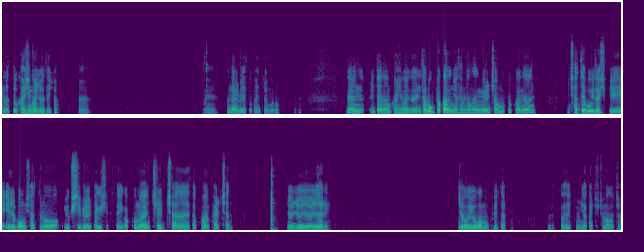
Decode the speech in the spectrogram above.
이것도 관심 가져도 되죠? 네. 네, 분할 매수 관점으로. 일단, 일단은 관심 가져도, 일단 목표가는요, 삼성생명 1차 목표가는 차트에 보이다시피 일봉 차트로 60일 120선이니까 97,000원에서 98,000 요, 요, 요, 요 자리. 요, 요거 목표죠 거기서 좀 약간 추첨하겠죠?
